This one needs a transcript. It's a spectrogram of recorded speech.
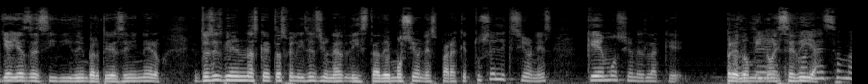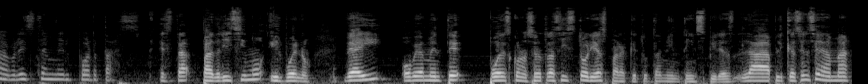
y hayas decidido invertir ese dinero. Entonces vienen unas caritas felices y una lista de emociones para que tú selecciones qué emoción es la que predominó Oye, ese con día eso me abriste mil puertas. está padrísimo y bueno, de ahí obviamente puedes conocer otras historias para que tú también te inspires. La aplicación se llama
